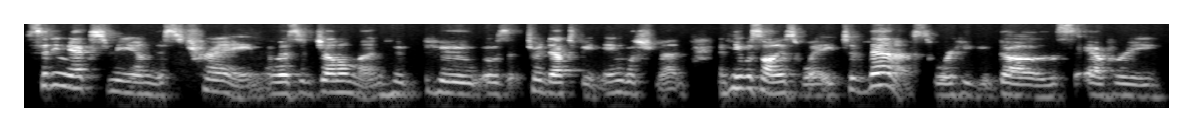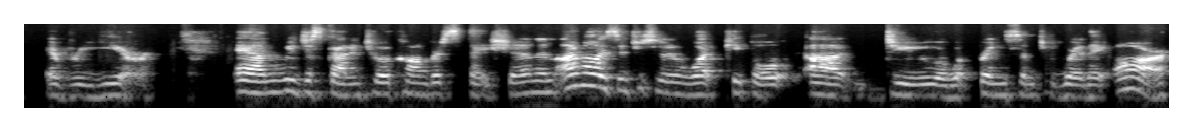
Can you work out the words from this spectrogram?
sitting next to me on this train was a gentleman who, who was turned out to be an Englishman, and he was on his way to Venice, where he goes every every year and we just got into a conversation and i'm always interested in what people uh, do or what brings them to where they are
